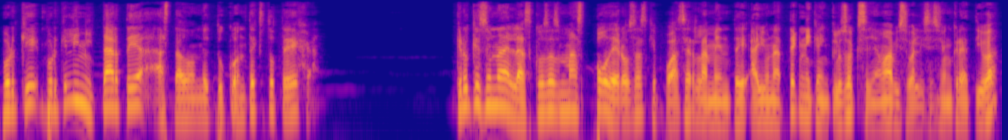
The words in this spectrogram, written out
¿Por qué, ¿Por qué limitarte hasta donde tu contexto te deja? Creo que es una de las cosas más poderosas que puede hacer la mente. Hay una técnica incluso que se llama visualización creativa,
